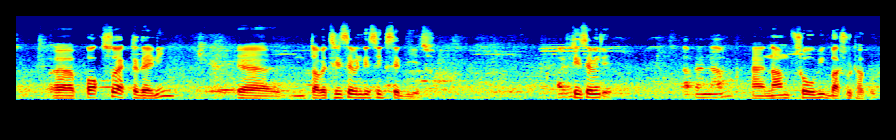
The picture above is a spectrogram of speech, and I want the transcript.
ছিল আহ, পক্সো একটা দেয়নি। তবে থ্রি সেভেন্টি সিক্সে দিয়েছি। থ্রি সেভেন্টি আপনার নাম? হ্যাঁ নাম সৌভিক বাসু ঠাকুর।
